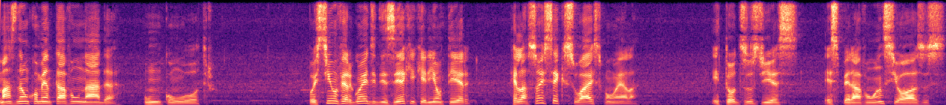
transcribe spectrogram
mas não comentavam nada um com o outro, pois tinham vergonha de dizer que queriam ter relações sexuais com ela. E todos os dias esperavam ansiosos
